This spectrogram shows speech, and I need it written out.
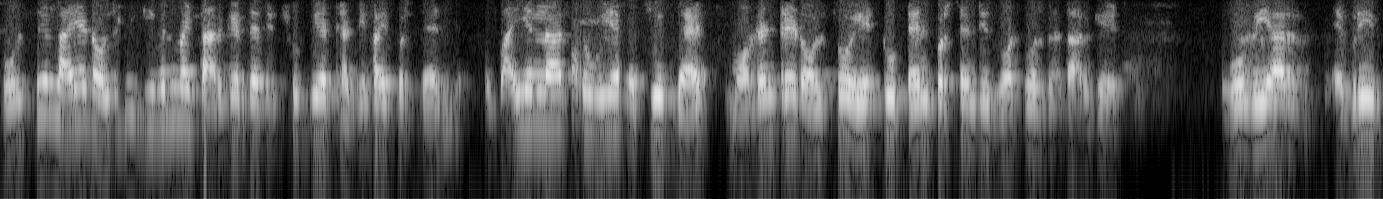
Wholesale, I had already given my target that it should be at 35%. So by and large, so we have achieved that. Modern trade also 8 to 10% is what was the target. So we are, every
